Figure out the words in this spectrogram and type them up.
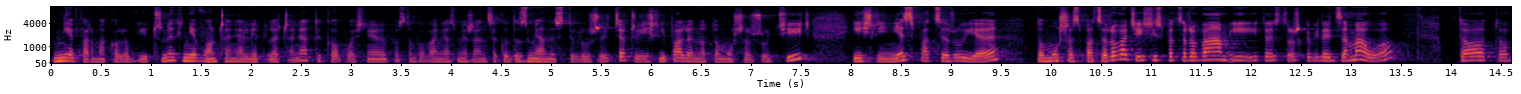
niefarmakologicznych, nie włączenia leczenia, tylko właśnie postępowania zmierzającego do zmiany stylu życia, czyli jeśli palę, no to muszę rzucić, jeśli nie spaceruję, to muszę spacerować, jeśli spacerowałam i, i to jest troszkę widać za mało, to, to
